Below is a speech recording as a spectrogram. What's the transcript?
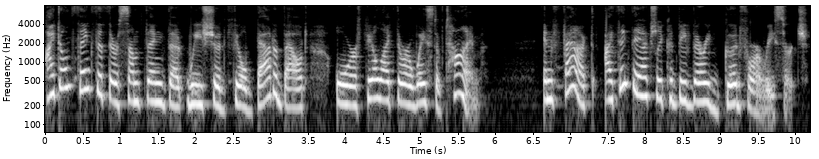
I don't think that there's something that we should feel bad about or feel like they're a waste of time. In fact, I think they actually could be very good for our research,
